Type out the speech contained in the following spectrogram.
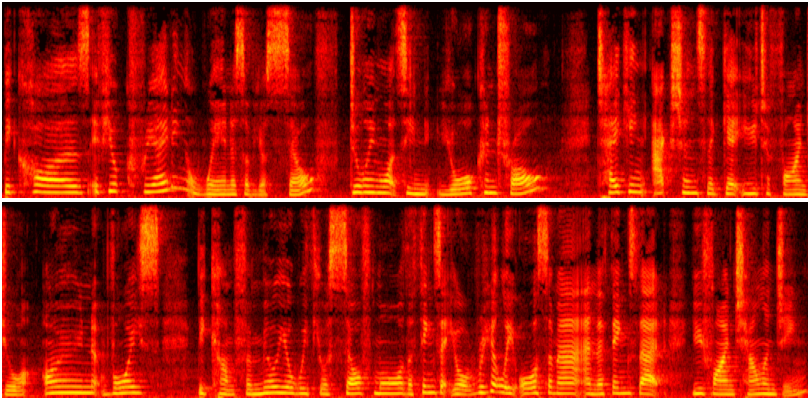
Because if you're creating awareness of yourself, doing what's in your control, taking actions that get you to find your own voice, become familiar with yourself more, the things that you're really awesome at, and the things that you find challenging.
